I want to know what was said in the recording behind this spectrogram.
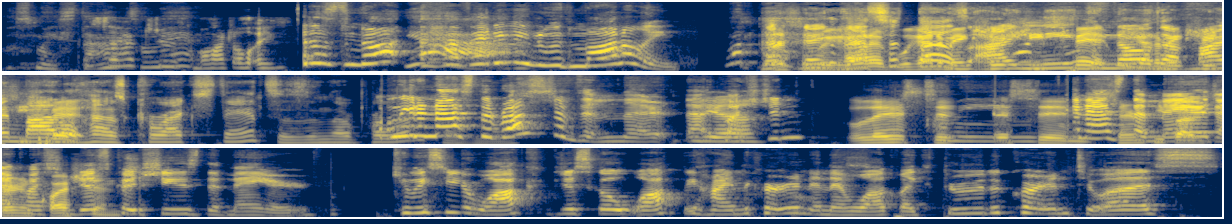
What's my stance does that have to on do with it? modeling? That does not have anything to do with modeling. What the Listen, we gotta- yes, it we gotta does. make sure I need fit. to know that sure my model fit. has correct stances in their. We didn't ask the rest of them there, that Yeah. question. Listen, mean- listen. You can ask the mayor that certain question just because she's the mayor. Can we see your walk? Just go walk behind the curtain and then walk like through the curtain to us.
